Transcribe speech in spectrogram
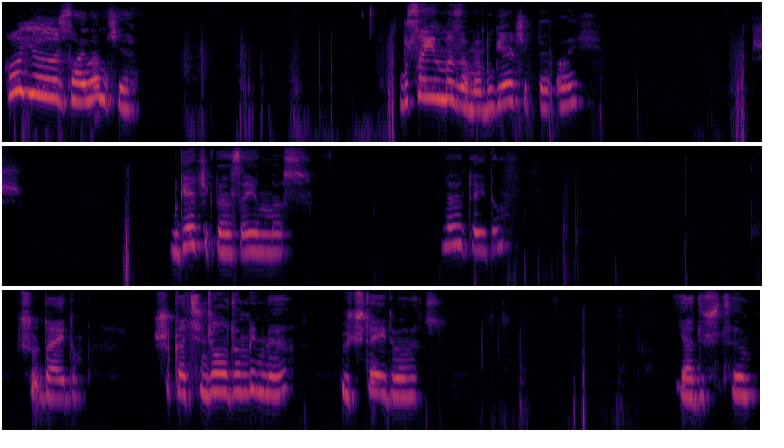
Hayır. Saymam ki. Bu sayılmaz ama bu gerçekten ay. Bu gerçekten sayılmaz. Neredeydim? Şuradaydım. Şu kaçıncı olduğumu bilmiyorum. Üçteydim evet. Ya düştüm.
